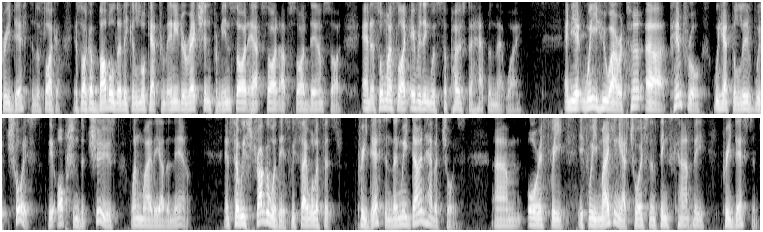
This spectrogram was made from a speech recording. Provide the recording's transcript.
predestined. It's like a, it's like a bubble that he can look at from any direction, from inside, outside, upside, downside. And it's almost like everything was supposed to happen that way. And yet we who are uh, temporal, we have to live with choice, the option to choose one way or the other now. And so we struggle with this. We say, well, if it's predestined, then we don't have a choice. Um, or if we if we're making our choice, then things can't be predestined.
